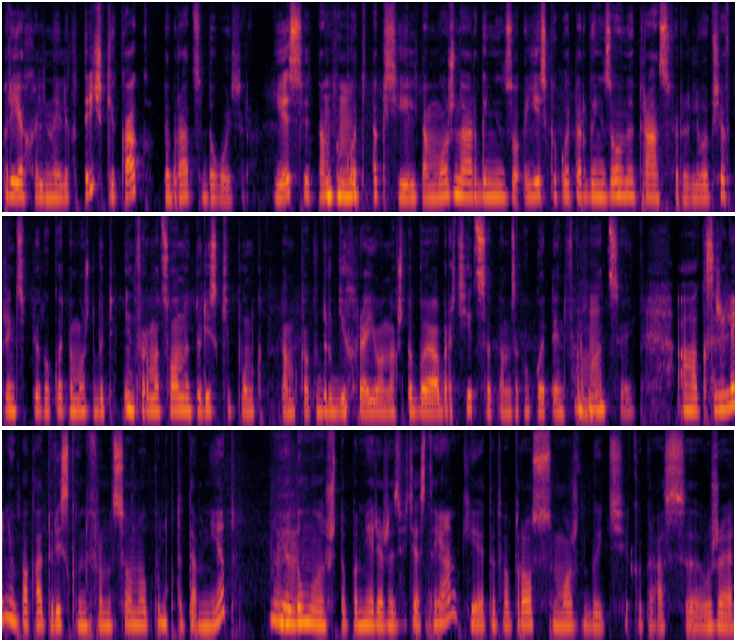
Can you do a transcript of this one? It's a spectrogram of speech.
приехали на электричке, как добраться до озера? Есть ли там угу. какой-то такси, или там можно организовать, есть какой-то организованный трансфер, или вообще, в принципе, какой-то, может быть, информационный туристский пункт, там, как в других районах, чтобы обратиться там за какой-то информацией? Угу. А, к сожалению, пока туристского информационного пункта там нет. Ну, угу. я думаю, что по мере развития стоянки этот вопрос может быть как раз э, уже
